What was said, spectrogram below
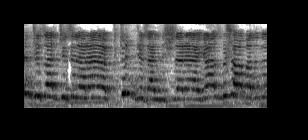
En güzel çizilere, bütün güzelliklere yazmışam adını, keçmişe,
